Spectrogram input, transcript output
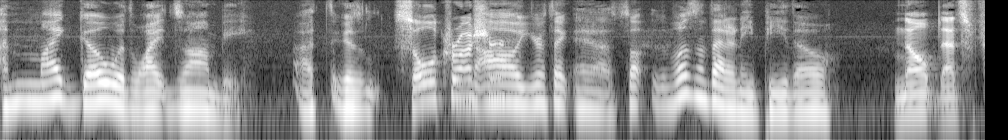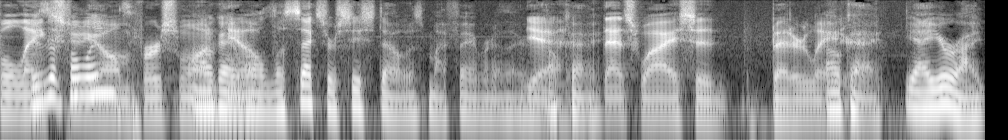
I might go with White Zombie. I because Soul Crusher? Oh, you're thinking. Yeah, so, wasn't that an EP though? Nope, that's full length Is it full studio length? first one. Okay, yep. well, Le Sexorcisto is my favorite of theirs. Yeah, Okay. that's why I said better later. Okay. Yeah, you're right.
